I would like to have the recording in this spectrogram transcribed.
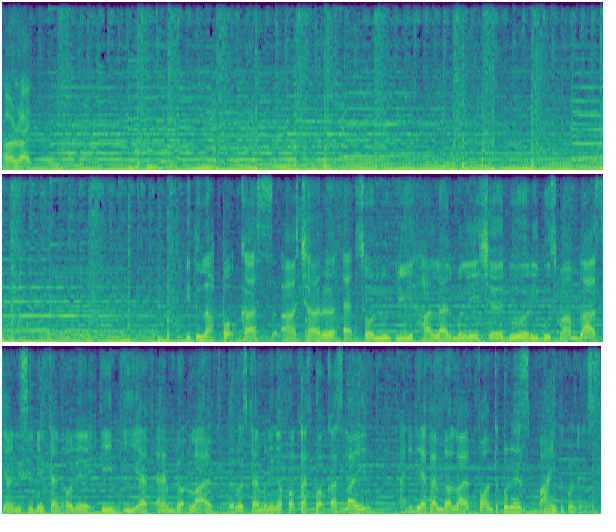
Alright. Itulah podcast acara Absolutely Halal Malaysia 2019 yang disediakan oleh tim E EFM.live. Teruskan mendengar podcast-podcast lain hanya di FM.live for entrepreneurs by entrepreneurs.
